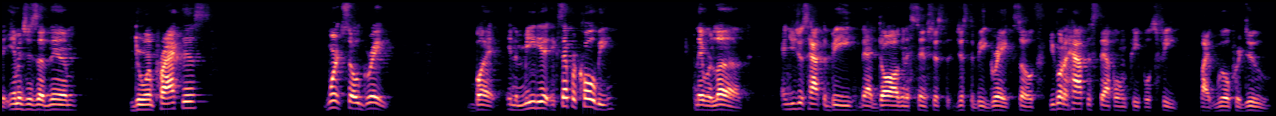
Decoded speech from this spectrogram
The images of them during practice weren't so great. But in the media, except for Kobe, they were loved. And you just have to be that dog in a sense, just to, just to be great. So you're going to have to step on people's feet, like Will Perdue,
